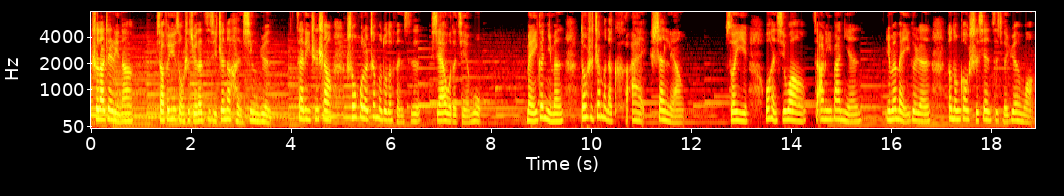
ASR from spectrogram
说到这里呢，小飞鱼总是觉得自己真的很幸运，在荔枝上收获了这么多的粉丝喜爱我的节目，每一个你们都是这么的可爱善良。所以，我很希望在二零一八年，你们每一个人都能够实现自己的愿望。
